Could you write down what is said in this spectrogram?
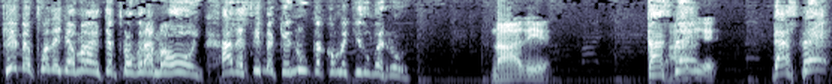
quién me puede llamar a este programa hoy a decirme que nunca he cometido un error? nadie, nadie. It.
